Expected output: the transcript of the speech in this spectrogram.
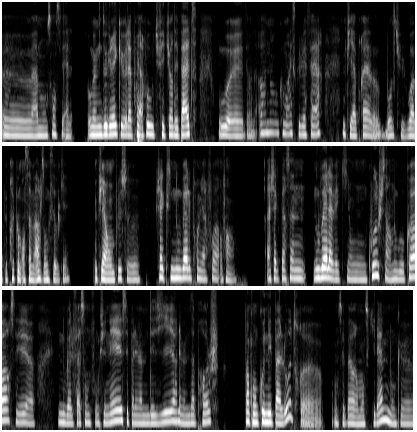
euh, à mon sens, c'est au même degré que la première fois où tu fais cuire des pâtes, où mode, oh non, comment est-ce que je vais faire? Et puis après, bon, tu vois à peu près comment ça marche, donc c'est ok. Et puis en plus, chaque nouvelle première fois, enfin, à chaque personne nouvelle avec qui on couche, c'est un nouveau corps, c'est une nouvelle façon de fonctionner, c'est pas les mêmes désirs, les mêmes approches. Tant qu'on connaît pas l'autre, euh, on sait pas vraiment ce qu'il aime, donc euh,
